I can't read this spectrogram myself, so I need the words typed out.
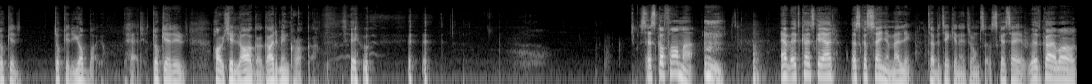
Dere, dere jobber jo her. Dere har jo ikke laga Garmin-klokka. Det er jo Så jeg skal faen meg Jeg vet hva jeg skal gjøre. Jeg skal sende en melding til butikken i Tromsø. Skal jeg si Vet du hva, jeg var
